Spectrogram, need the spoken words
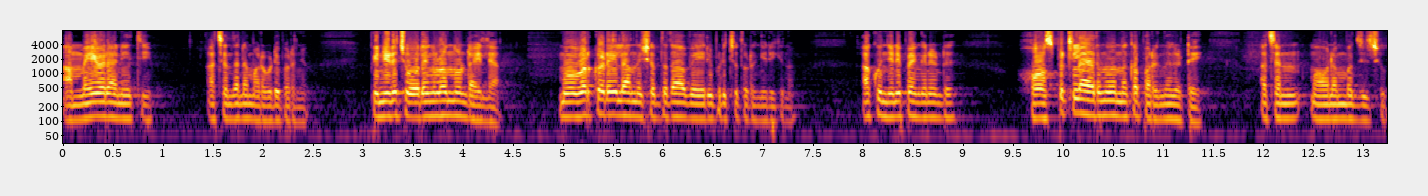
അമ്മയും ഒരു അനിയത്തിയും അച്ഛൻ തന്നെ മറുപടി പറഞ്ഞു. പിന്നീട് ചോദ്യങ്ങളൊന്നും ഉണ്ടായില്ല. മൂവർക്കിടയിൽ ആ നിശബ്ദത വേരി പിടിച്ചു തുടങ്ങിയിരിക്കുന്നു. ആ കുഞ്ഞിനിപ്പോൾ എങ്ങനെയുണ്ട്? ഹോസ്പിറ്റലായിരുന്നു എന്നൊക്കെ പറയുന്നത് കേട്ടേ. അച്ഛൻ മൗനം ഭജിച്ചു.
